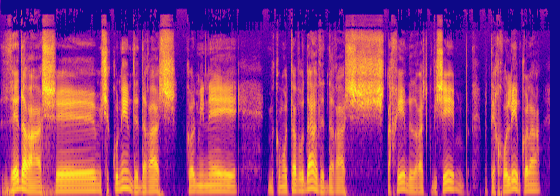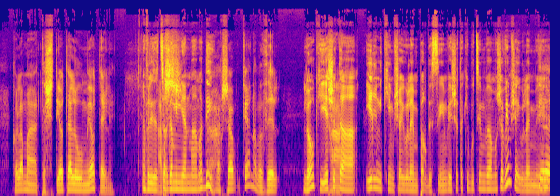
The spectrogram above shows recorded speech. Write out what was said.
זה דרש אה, שיכונים, זה דרש כל מיני מקומות עבודה, זה דרש שטחים, זה דרש כבישים, בתי חולים, כל, ה, כל התשתיות הלאומיות האלה. אבל זה יצר גם עניין מעמדי. עכשיו, כן, אבל זה... לא, כי יש את העירניקים שהיו להם פרדסים, ויש את הקיבוצים והמושבים שהיו להם תראה,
